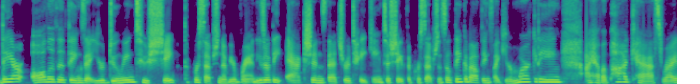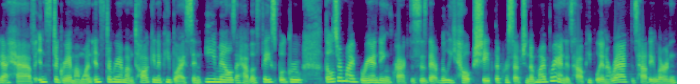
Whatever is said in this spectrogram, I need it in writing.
they are all of the things that you're doing to shape the perception of your brand. These are the actions that you're taking to shape the perception. So think about things like your marketing. I have a podcast, right? I have Instagram. I'm on Instagram. I'm talking to people. I send emails. I have a Facebook group. Those are my branding practices that really help shape the perception of my brand. It's how people interact. It's how they learn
